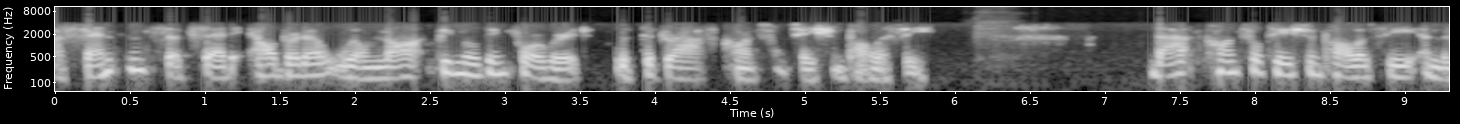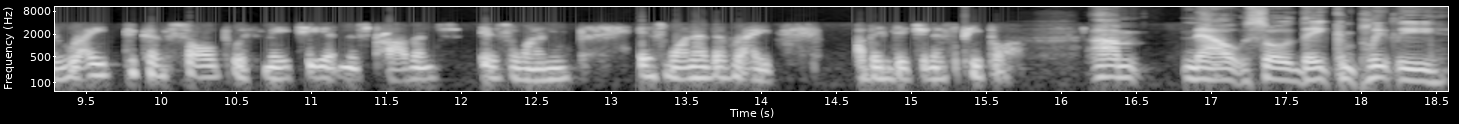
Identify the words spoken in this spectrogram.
a sentence that said Alberta will not be moving forward with the draft consultation policy. That consultation policy and the right to consult with Métis in this province is one is one of the rights of Indigenous people. Um, now, so they completely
